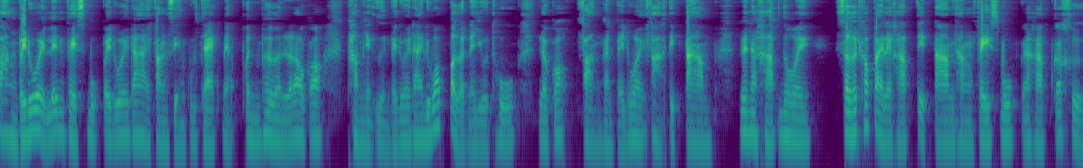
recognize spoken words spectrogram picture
ฟังไปด้วยเล่น Facebook ไปด้วยได้ ฟังเสียงครูแจ็คเนี่ยเเพลินๆ แล้วเราก็ทำอย่างอื่นไปด้วยได้ หรือว่าเปิดใน YouTube แล้วก็ฟังกันไปด้วย ฝากติดตามด้วยนะครับ โดย search เข้าไปเลยครับ ติดตามทาง Facebook นะครับ ก็คือ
